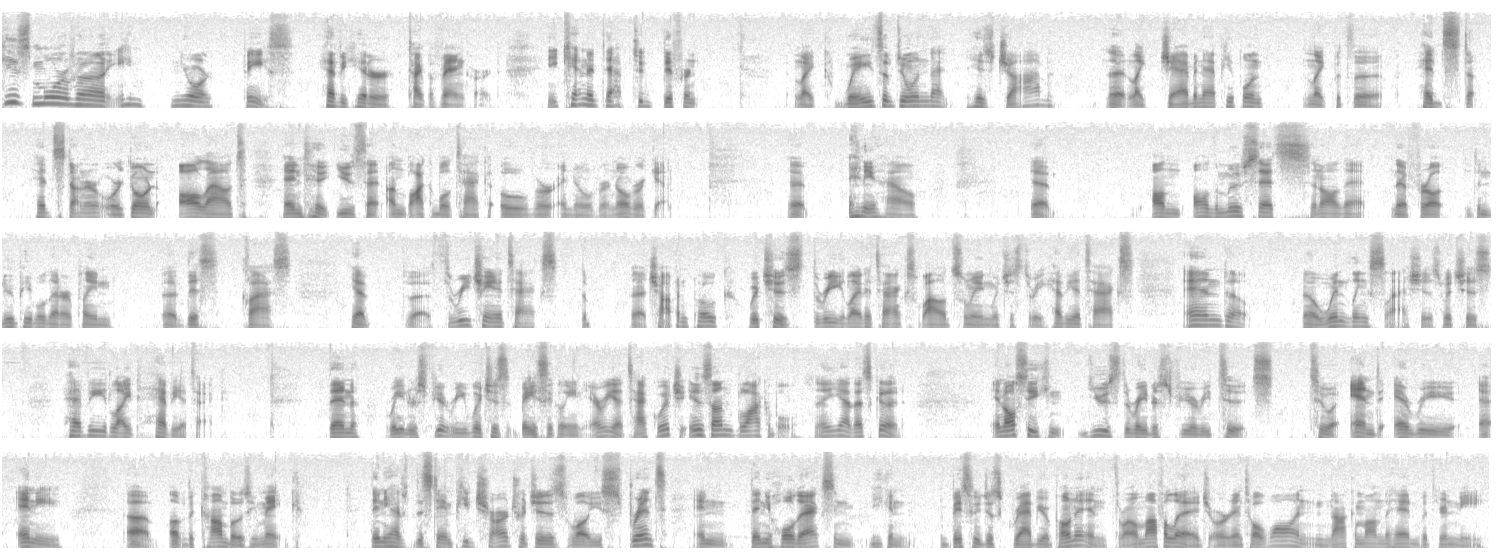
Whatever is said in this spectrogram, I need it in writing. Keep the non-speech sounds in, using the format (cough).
he's more of a in your face heavy hitter type of Vanguard. He can adapt to different like ways of doing that his job, uh, like jabbing at people and like with the head stu- head stunner, or going all out and (laughs) use that unblockable attack over and over and over again. Uh, anyhow, uh, on all the move sets and all that, uh, for all the new people that are playing uh, this class, you have the three chain attacks, the uh, chop and poke, which is three light attacks, wild swing, which is three heavy attacks, and uh, uh, windling slashes, which is heavy, light, heavy attack. Then Raider's Fury, which is basically an area attack, which is unblockable. Yeah, that's good. And also, you can use the Raider's Fury to to end every uh, any uh, of the combos you make. Then you have the Stampede Charge, which is well, you sprint and then you hold X, and you can basically just grab your opponent and throw him off a ledge or into a wall and knock him on the head with your knee.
